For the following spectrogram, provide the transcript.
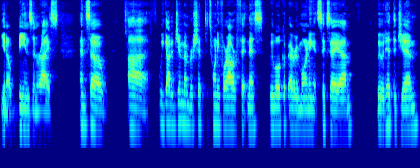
you know, beans and rice. And so uh, we got a gym membership to 24 hour fitness. We woke up every morning at 6 a.m. We would hit the gym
